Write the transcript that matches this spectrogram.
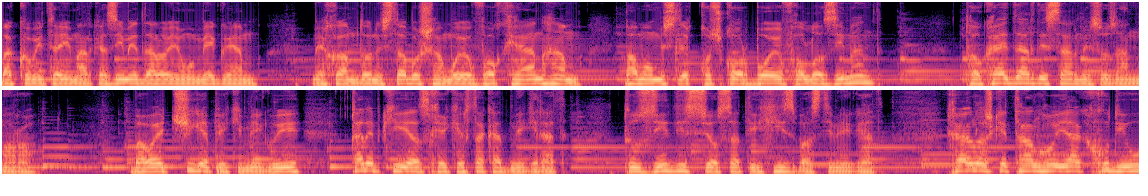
Ба кумитаи марказӣ медароему мегӯям мехоҳам дониста бошам оё воқеан ҳам ба мо мисли қучқорбоевҳо лозиманд то кай дарди сар месозанд моро ба вай чӣ гапе ки мегӯӣ қариб ки аз хекиртакат мегирад. Ту зидди сиёсати ҳизб ҳастӣ мегӯяд. Хаёлаш ки танҳо як худи ӯ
